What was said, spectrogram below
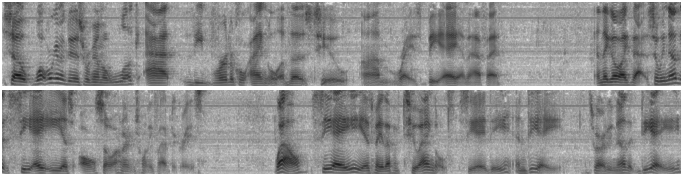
So what we're going to do is we're going to look at the vertical angle of those two um, rays, BA and FA. And they go like that. So we know that CAE is also 125 degrees. Well, CAE is made up of two angles, CAD and DAE. Since we already know that DAE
